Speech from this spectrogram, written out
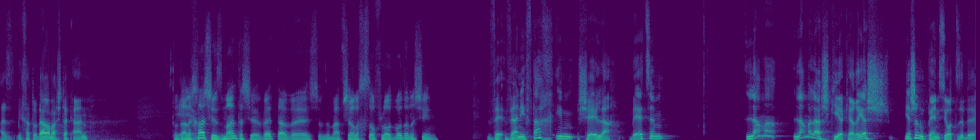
אז מיכה, תודה רבה שאתה כאן. תודה אה, לך שהזמנת, שהבאת, ושזה מאפשר לחשוף לעוד ועוד אנשים. ו- ואני אפתח עם שאלה, בעצם, למה, למה להשקיע? כי הרי יש, יש לנו פנסיות, זה ב,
